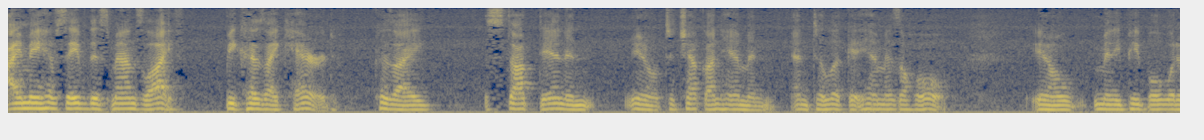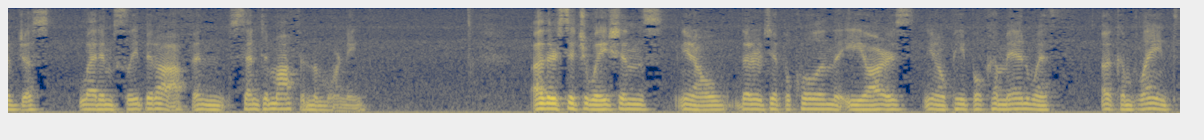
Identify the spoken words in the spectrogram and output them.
I may have saved this man's life because I cared, because I stopped in and, you know, to check on him and, and to look at him as a whole. You know, many people would have just let him sleep it off and sent him off in the morning. Other situations, you know, that are typical in the ERs, you know, people come in with a complaint,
